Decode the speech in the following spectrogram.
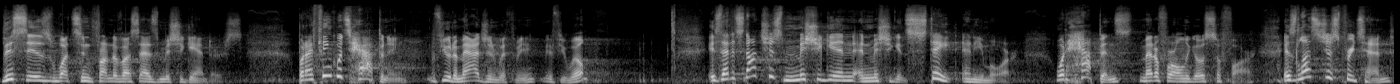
This is what's in front of us as Michiganders. But I think what's happening, if you'd imagine with me, if you will, is that it's not just Michigan and Michigan State anymore. What happens, metaphor only goes so far, is let's just pretend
